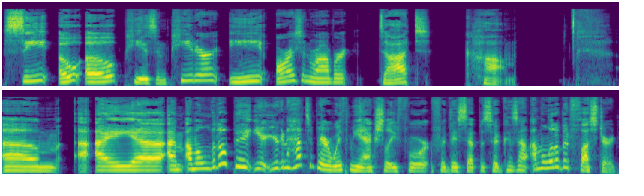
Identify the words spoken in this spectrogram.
C O O P as in Peter, E R as in Robert dot com. Um, I, uh, I'm, I'm a little bit, you're, you're going to have to bear with me actually for, for this episode because I'm a little bit flustered.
